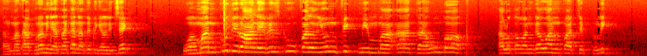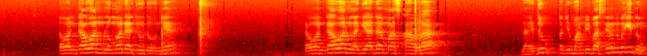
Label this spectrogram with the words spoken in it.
Dalam Al-Quran dinyatakan nanti tinggal dicek Waman kudira alai rizku fal yunfik mimma atahullah Kalau kawan-kawan pacek klik Kawan-kawan belum ada jodohnya Kawan-kawan lagi ada masalah. Nah itu terjemahan bebasnya kan begitu.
